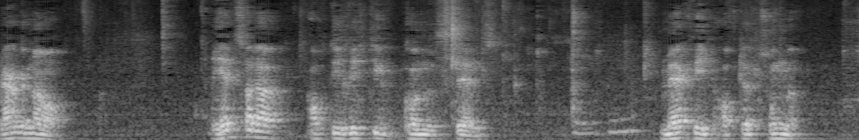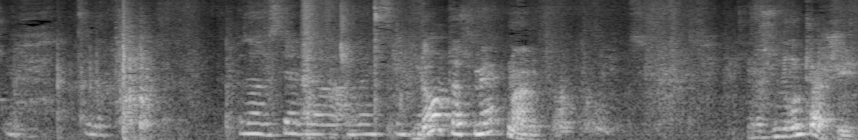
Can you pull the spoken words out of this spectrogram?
Ja, genau. Jetzt hat er auch die richtige Konsistenz. Merke ich auf der Zunge. Besonders der da am meisten. Doch, das merkt man. Das ist ein Unterschied.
